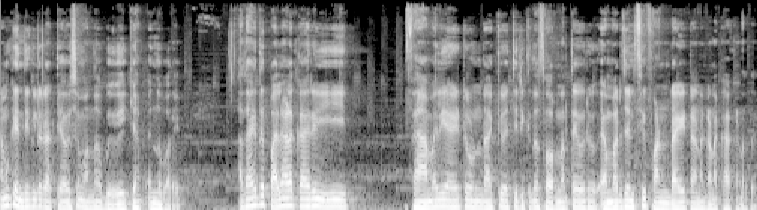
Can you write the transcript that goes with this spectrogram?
നമുക്ക് എന്തെങ്കിലും ഒരു അത്യാവശ്യം വന്നാൽ ഉപയോഗിക്കാം എന്ന് പറയും. അതായത് പല ആൾക്കാരും ഈ ഫാമിലി ആയിട്ട് ഉണ്ടാക്കി വെച്ചിരിക്കുന്ന സ്വർണത്തെ ഒരു എമർജൻസി ഫണ്ടായിട്ടാണ് കണക്കാക്കുന്നത്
